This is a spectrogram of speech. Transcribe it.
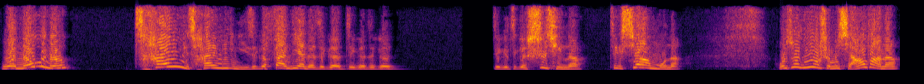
我能不能参与参与你这个饭店的这个这个这个这个这个事情呢？这个项目呢？我说你有什么想法呢？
